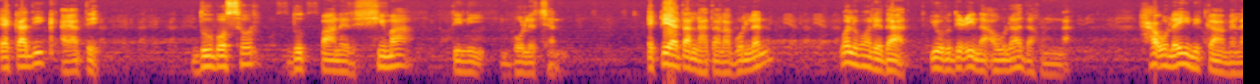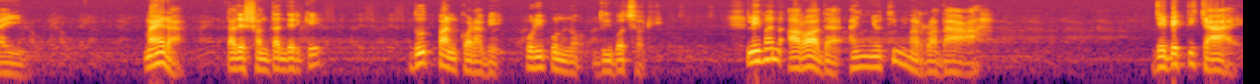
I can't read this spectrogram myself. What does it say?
একাধিক আয়াতে দু বছর দুধ পানের সীমা তিনি বলেছেন। একটি আয়াত আল্লাহ তালা বললেন, ওয়াল ওয়ালিদাত ইউরদিনা আউলাদাহুন্না হাউলাইনি কামেলাইন মায়েরা তাদের সন্তানদেরকে দুধ পান করাবে পরিপূর্ণ দুই বছর। লিমান আরাদা আন্যতিম্মার রাদাআহ। যে ব্যক্তি চায়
